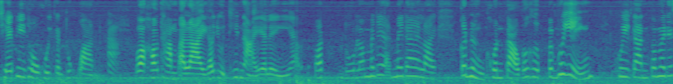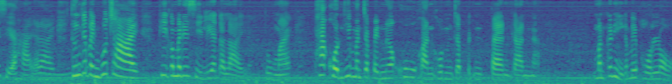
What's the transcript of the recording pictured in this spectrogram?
เช็คพี่โทรคุยกันทุกวัน ค่ะว่าเขาทำอะไรเขาอยู่ที่ไหนอะไรอย่างเงี้ยเพราะดูแล้วไม่ได้ไม่ได้อะไร ก็หนึ่งคนเก่าก็คือเป็นผู้หญิง คุยกันก็ไม่ได้เสียหายอะไร ถึงจะเป็นผู้ชายพี่ก็ไม่ได้ซีเรียสอะไร ถูกไหมถ้าคนที่มันจะเป็นเนื้อคู่กัน คนมันจะเป็นแฟนกันน่ะ มันก็หนีกันไม่พ้นหรอก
